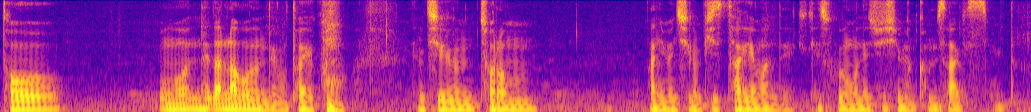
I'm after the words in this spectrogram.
더 응원해달라고는 네 못하겠고 지금처럼 아니면 지금 비슷하게만 네 계속 응원해 주시면 감사하겠습니다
